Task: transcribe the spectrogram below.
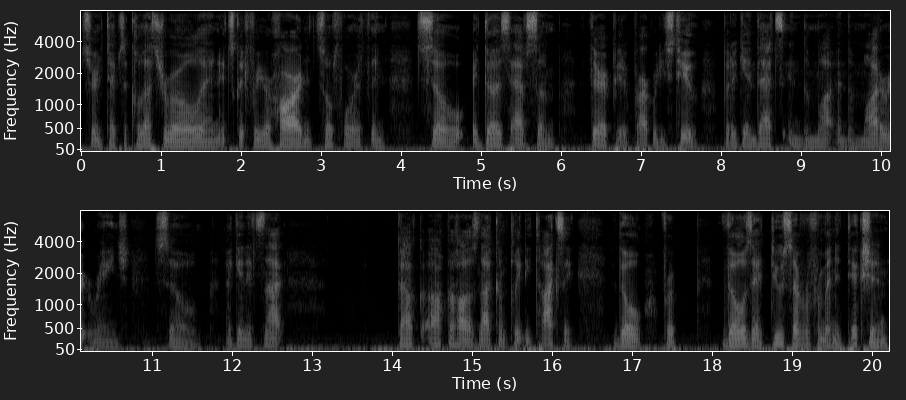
certain types of cholesterol, and it's good for your heart and so forth. And so it does have some therapeutic properties too. But again, that's in the mo- in the moderate range. So again, it's not alcohol is not completely toxic, though for those that do suffer from an addiction,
